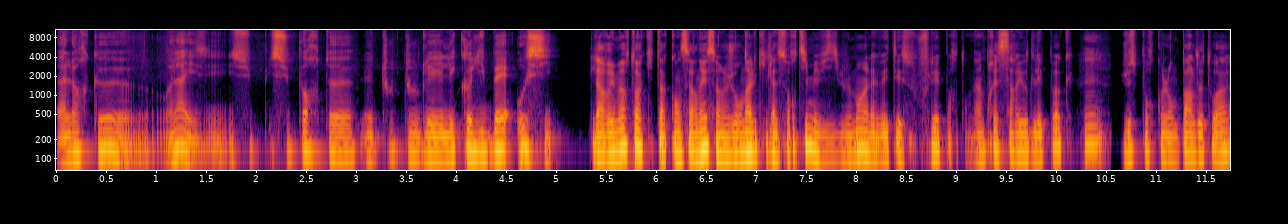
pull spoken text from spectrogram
Alors que voilà, ils, supportent tous les, les colibets aussi. La rumeur, toi, qui t'a concerné, c'est un journal qui l'a sorti, mais visiblement, elle avait été soufflée par ton impresario de l'époque, mm. juste pour que l'on parle de toi,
